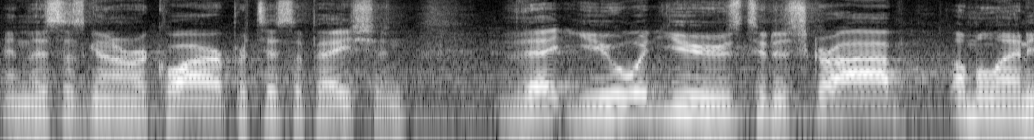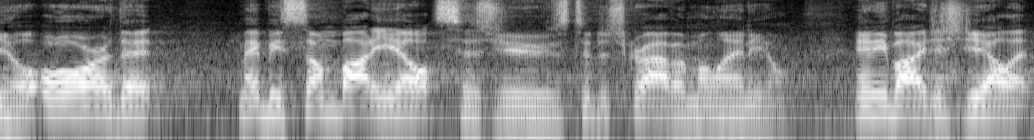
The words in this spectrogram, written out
And this is going to require participation that you would use to describe a millennial or that maybe somebody else has used to describe a millennial? Anybody, just yell it.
